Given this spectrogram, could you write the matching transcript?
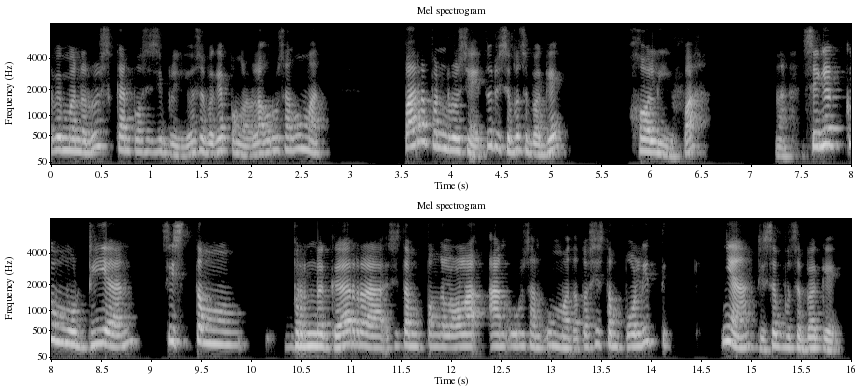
tapi meneruskan posisi beliau sebagai pengelola urusan umat. Para penerusnya itu disebut sebagai khalifah. Nah, sehingga kemudian sistem bernegara, sistem pengelolaan urusan umat atau sistem politiknya disebut sebagai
